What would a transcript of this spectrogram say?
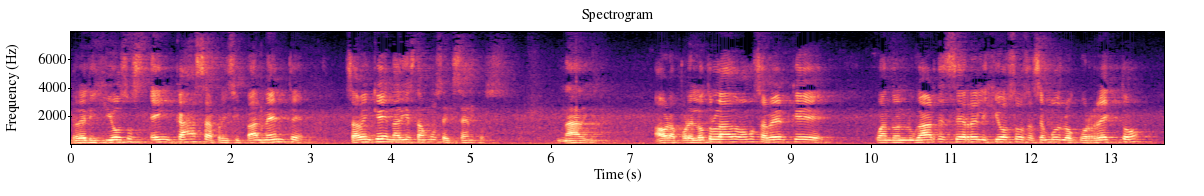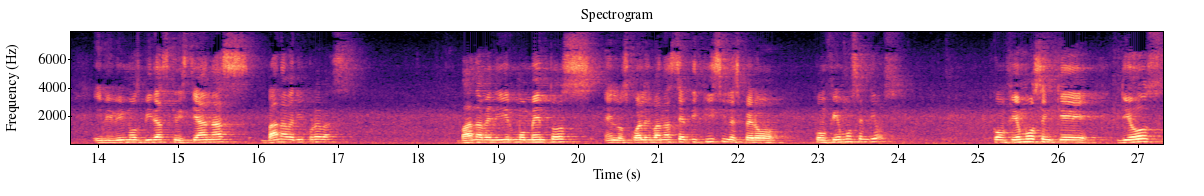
religiosos en casa principalmente. ¿Saben qué? Nadie estamos exentos. Nadie. Ahora, por el otro lado, vamos a ver que cuando en lugar de ser religiosos hacemos lo correcto y vivimos vidas cristianas, van a venir pruebas. Van a venir momentos en los cuales van a ser difíciles, pero confiemos en Dios. Confiemos en que Dios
